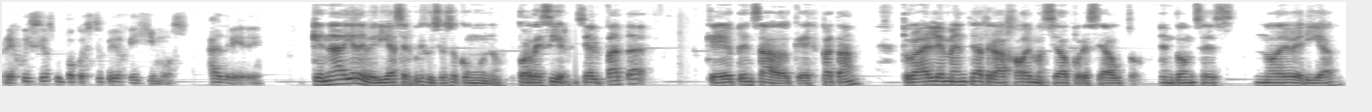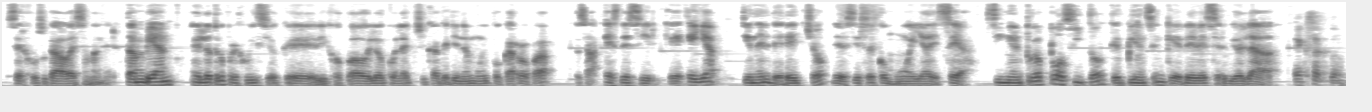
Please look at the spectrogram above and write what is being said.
prejuicios un poco estúpidos que dijimos. Adrede. Que nadie debería ser prejuicioso con uno. Por decir, si el pata que he pensado que es patán, probablemente ha trabajado demasiado por ese auto. Entonces, no debería ser juzgado de esa manera. También, el otro prejuicio que dijo Pablo con la chica que tiene muy poca ropa, o sea, es decir, que ella tiene el derecho de decirse como ella desea, sin el propósito que piensen que debe ser violada. Exacto.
